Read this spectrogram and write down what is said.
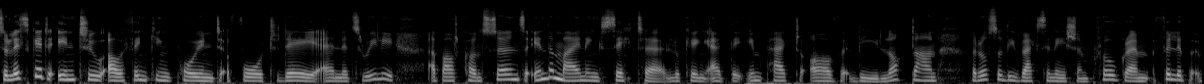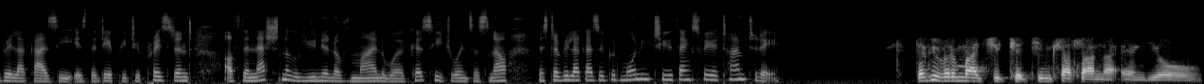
So let's get into our thinking point for today, and it's really about concerns in the mining sector, looking at the impact of the lockdown, but also the vaccination program. Phillip Vilakazi is the Deputy President of the National Union of Mine Workers. He joins us now. Mr. Vilakazi, good morning to you. Thanks for your time today. Thank you very much, Ketin Klasana, and your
